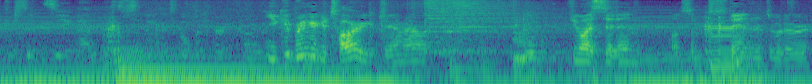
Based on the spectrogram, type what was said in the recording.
interested in seeing that. This is something that's open during COVID. You could bring your guitar. You could jam out. If you want to sit in on some standards or whatever.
